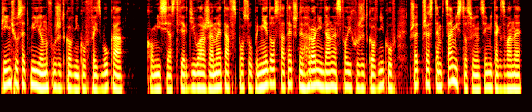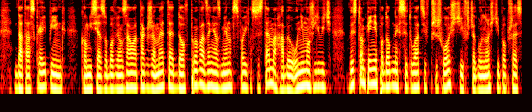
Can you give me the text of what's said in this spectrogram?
500 milionów użytkowników Facebooka Komisja stwierdziła, że Meta w sposób niedostateczny chroni dane swoich użytkowników przed przestępcami stosującymi tzw. Tak data scraping. Komisja zobowiązała także Metę do wprowadzenia zmian w swoich systemach, aby uniemożliwić wystąpienie podobnych sytuacji w przyszłości, w szczególności poprzez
